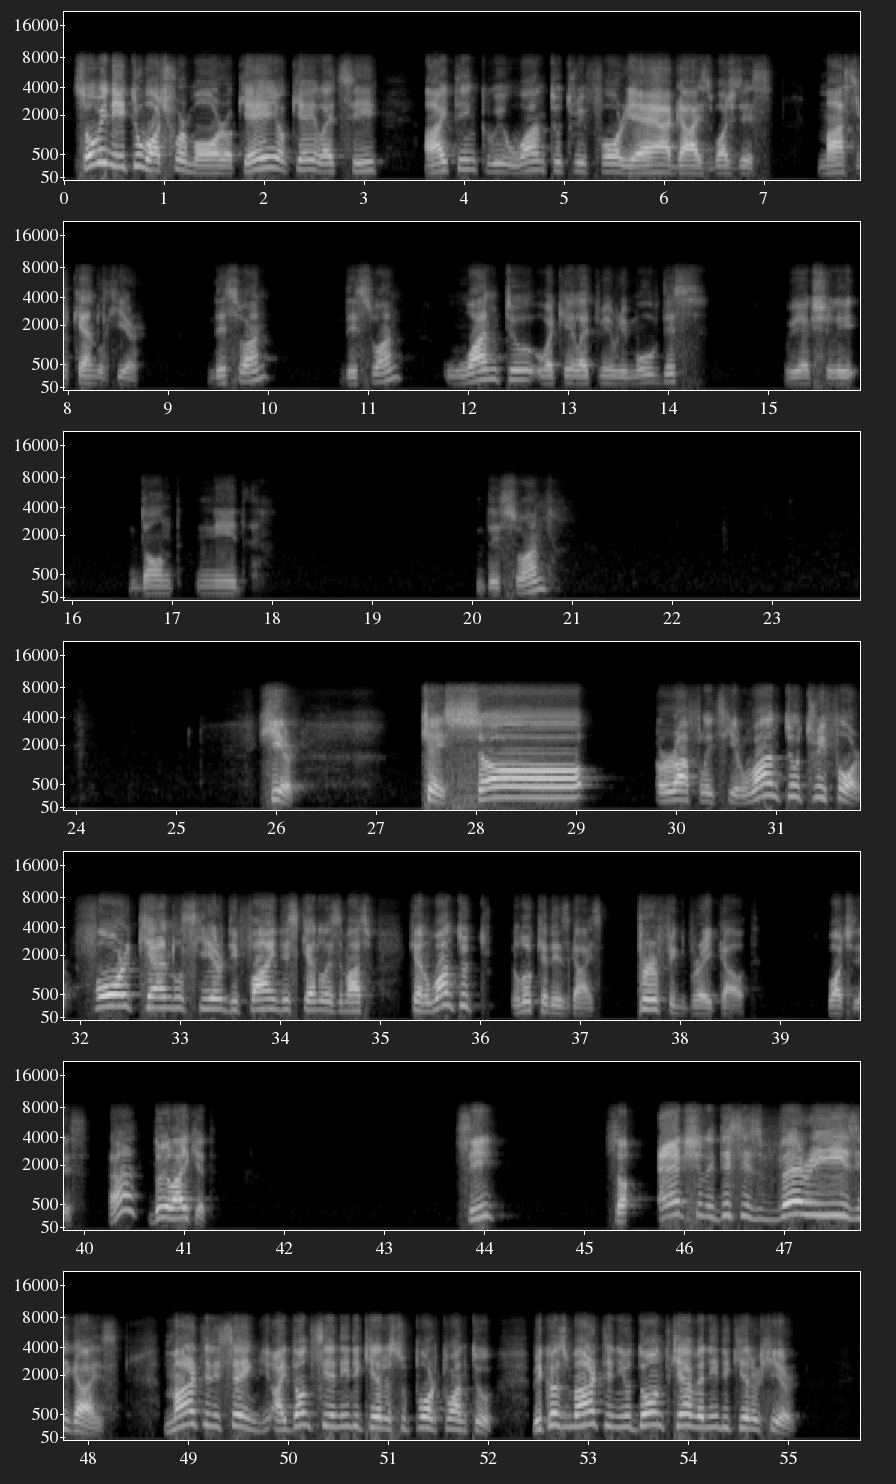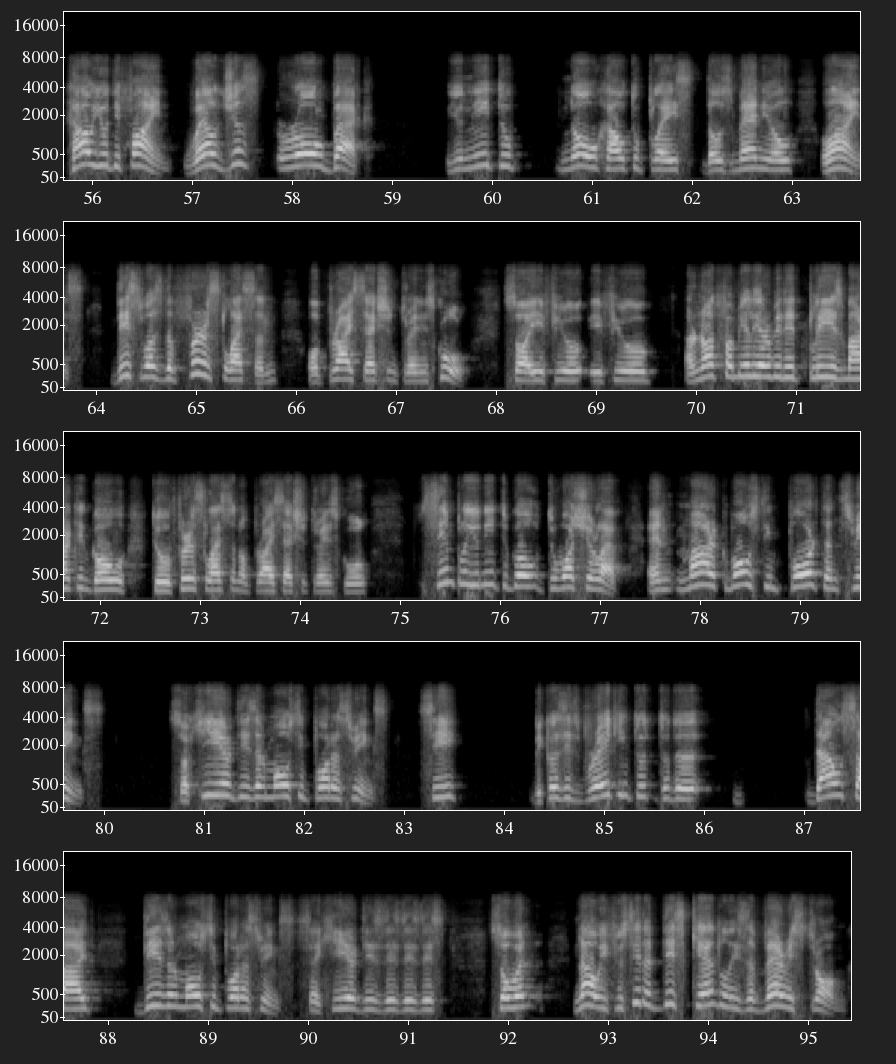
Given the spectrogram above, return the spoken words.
So we need to watch for more. Okay, okay, let's see. I think we one, two, three, four. Yeah, guys, watch this. Master candle here. This one, this one, one, two. Okay, let me remove this. We actually don't need this one. Here. Okay, so roughly it's here. One, two, three, four. Four candles here define this candle as a mass. Can one, two, look at this, guys. Perfect breakout. Watch this. Huh? Do you like it? See? So actually this is very easy, guys. Martin is saying, I don't see an indicator support 1, 2. Because Martin, you don't have an indicator here. How you define? Well, just roll back. You need to know how to place those manual lines. This was the first lesson of price action training school. So if you if you are not familiar with it, please, Martin, go to first lesson of price action training school. Simply, you need to go to watch your left and mark most important swings. So here, these are most important swings. See? Because it's breaking to, to the downside, these are most important swings. Say here, this, this, this, this. So when, now if you see that this candle is a very strong,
